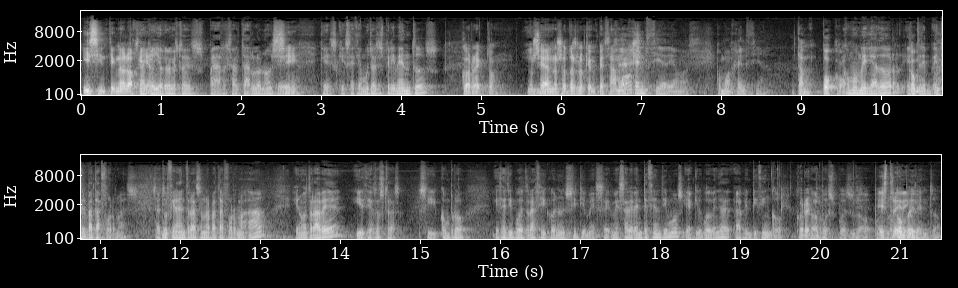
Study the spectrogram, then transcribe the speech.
Y sin tecnología. yo creo que esto es para resaltarlo, ¿no? Que, sí. Que, es, que se hacían muchos experimentos. Correcto. O sea, nosotros lo que empezamos... agencia, digamos, como agencia. Tampoco. Como mediador entre, entre, plataformas. O sea, tú al final entras en una plataforma A, en otra B, y dices, ostras, si compro ese tipo de tráfico en un sitio me, me sale 20 céntimos y aquí lo puedo vender a 25. Correcto. pues, pues lo, pues lo compro y vendo.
